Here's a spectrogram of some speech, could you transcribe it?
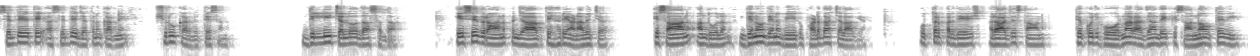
ਸਿੱਧੇ ਤੇ ਅਸਿੱਧੇ ਯਤਨ ਕਰਨੇ ਸ਼ੁਰੂ ਕਰ ਦਿੱਤੇ ਸਨ। ਦਿੱਲੀ ਚੱਲੋ ਦਾ ਸੱਦਾ। ਇਸੇ ਦੌਰਾਨ ਪੰਜਾਬ ਤੇ ਹਰਿਆਣਾ ਵਿੱਚ ਕਿਸਾਨ ਅੰਦੋਲਨ ਦਿਨੋਂ ਦਿਨ ਵੇਗ ਫੜਦਾ ਚਲਾ ਗਿਆ। ਉੱਤਰ ਪ੍ਰਦੇਸ਼, ਰਾਜਸਥਾਨ ਤੇ ਕੁਝ ਹੋਰਨਾਂ ਰਾਜਾਂ ਦੇ ਕਿਸਾਨਾਂ ਉੱਤੇ ਵੀ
